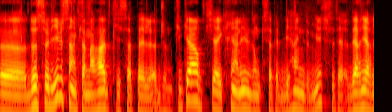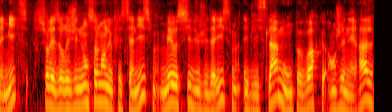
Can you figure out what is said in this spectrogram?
euh, de ce livre. C'est un camarade qui s'appelle John Pickard, qui a écrit un livre donc, qui s'appelle Behind the Myths, c'est-à-dire Derrière les mythes, sur les origines non seulement du christianisme, mais aussi du judaïsme et de l'islam, où on peut voir qu'en général,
